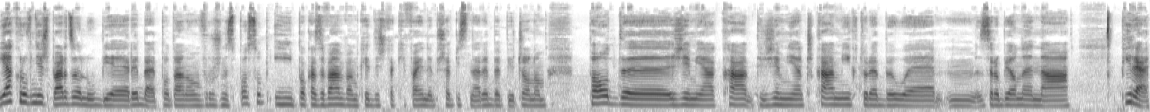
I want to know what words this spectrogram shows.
Jak również bardzo lubię rybę podaną w różny sposób i pokazywałam Wam kiedyś taki fajny przepis na rybę pieczoną pod e, ziemniaka, ziemniaczkami, które były mm, zrobione na pire.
